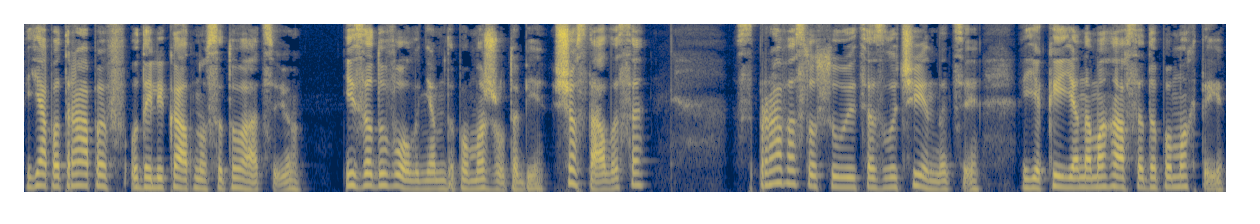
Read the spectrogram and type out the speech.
Я потрапив у делікатну ситуацію і з задоволенням допоможу тобі. Що сталося? Справа стосується злочинниці, який я намагався допомогти.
